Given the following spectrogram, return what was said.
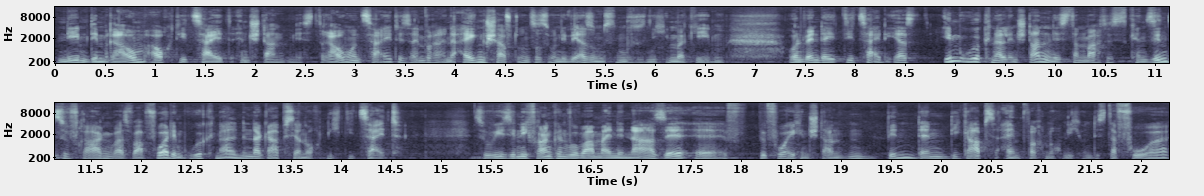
neben dem Raum auch die Zeit entstanden ist. Raum und Zeit ist einfach eine Eigenschaft unseres Universums, muss es nicht immer geben. Und wenn die Zeit erst im Urknall entstanden ist, dann macht es keinen Sinn zu fragen, was war vor dem Urknall, denn da gab es ja noch nicht die Zeit. So wie Sie nicht fragen können, wo war meine Nase, äh, bevor ich entstanden bin, denn die gab es einfach noch nicht. Und das davor,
